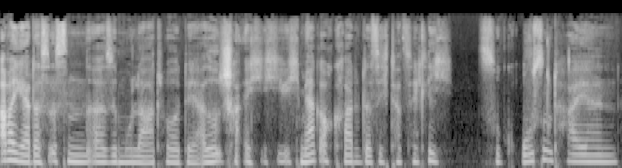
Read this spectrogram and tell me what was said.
Aber ja, das ist ein äh, Simulator, der, also ich, ich, ich merke auch gerade, dass ich tatsächlich zu großen Teilen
